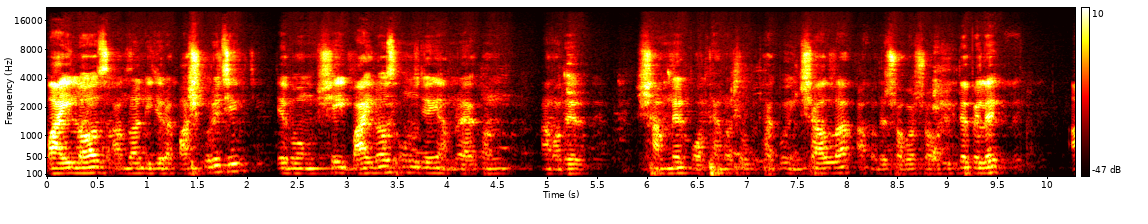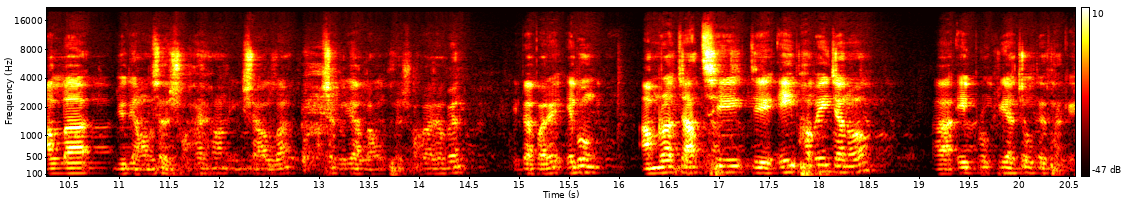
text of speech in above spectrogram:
বাইলজ আমরা নিজেরা পাশ করেছি এবং সেই বাইলজ অনুযায়ী আমরা এখন আমাদের সামনের পথে আমরা চলতে থাকব। ইনশাআল্লাহ আপনাদের সবার সহযোগিতা পেলে আল্লাহ যদি আমাদের সাথে সহায় হন, ইনশাআল্লাহ। আশা করি আল্লাহ আমাদের সাথে সহায় হবেন এই ব্যাপারে। এবং আমরা চাচ্ছি যে এইভাবেই যেন এই প্রক্রিয়া চলতে থাকে।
